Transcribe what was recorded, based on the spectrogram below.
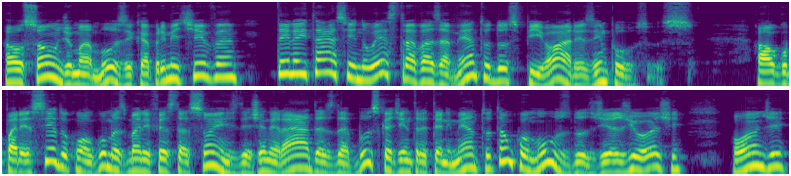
ao som de uma música primitiva, deleitar-se no extravasamento dos piores impulsos. Algo parecido com algumas manifestações degeneradas da busca de entretenimento tão comuns nos dias de hoje, onde,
